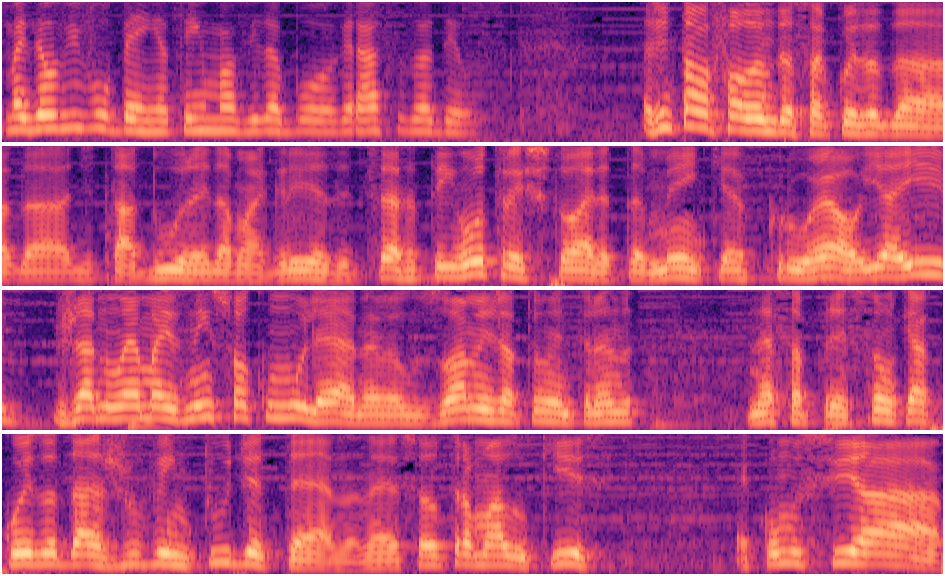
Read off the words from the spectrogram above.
Mas eu vivo bem, eu tenho uma vida boa, graças a Deus. A gente tava falando dessa coisa da, da ditadura e da magreza, etc. Tem outra história também que é cruel, e aí já não é mais nem só com mulher, né? Os homens já estão entrando nessa pressão, que é a coisa da juventude eterna, né? Isso é outra maluquice. É como se a,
